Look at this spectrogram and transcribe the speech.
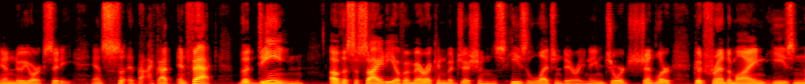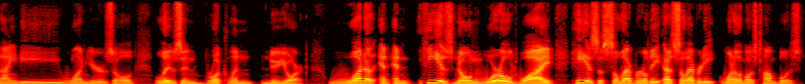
in New York City. And so, I've got, in fact, the dean of the Society of American Magicians. He's legendary, named George Schindler, good friend of mine. He's 91 years old, lives in Brooklyn, New York one of and and he is known worldwide. He is a celebrity, a celebrity, one of the most humblest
